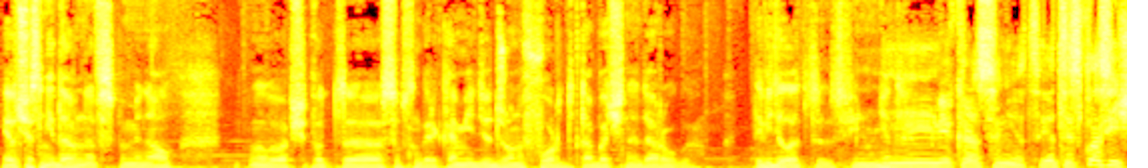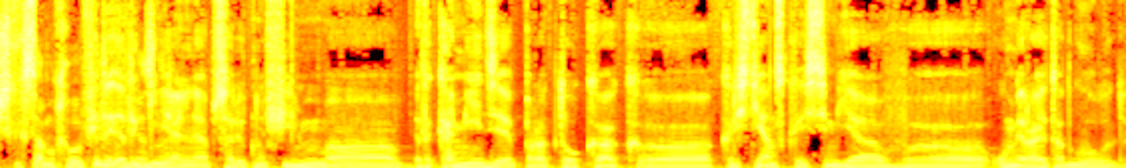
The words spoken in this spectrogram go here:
Я вот сейчас недавно вспоминал, ну, вообще, вот, э, собственно говоря, комедию Джона Форда «Табачная дорога». Ты видел этот фильм, нет? Мне кажется, нет. Это из классических самых его фильмов. Это, это гениальный знаю. абсолютно фильм. А, это комедия про то, как э, крестьянская семья в... умирает от голода.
